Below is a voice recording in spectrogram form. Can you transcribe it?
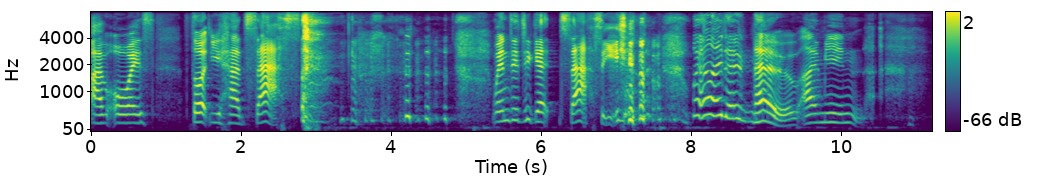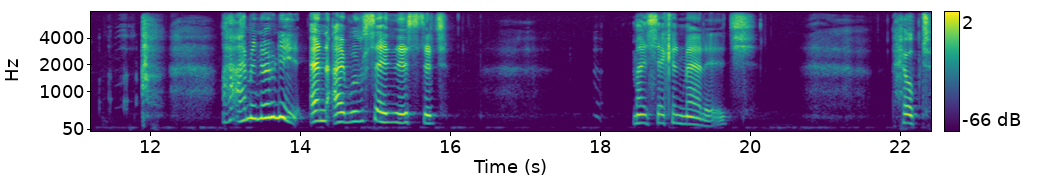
I've always thought you had sass. when did you get sassy? Well, I don't know. I mean, I mean, only, and I will say this that my second marriage helped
